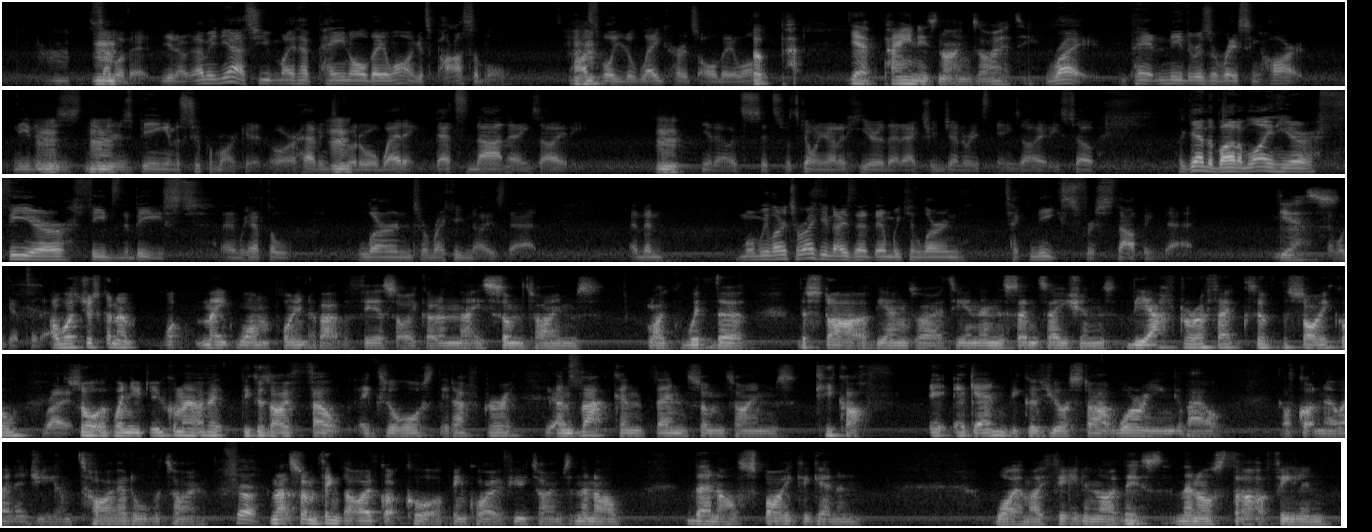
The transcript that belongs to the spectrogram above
some Mm. of it, you know, I mean, yes, you might have pain all day long. It's possible. It's Mhm. possible your leg hurts all day long. But, pa- yeah, pain is not anxiety. Right. Pain, neither is a racing heart. Neither Mm, is mm. neither is being in the supermarket or having to Mm. go to a wedding. That's not anxiety. Mm. You know, it's it's what's going on in here that actually generates the anxiety. So, again, the bottom line here: fear feeds the beast, and we have to learn to recognize that. And then, when we learn to recognize that, then we can learn techniques for stopping that. Yes. And we'll get to that. I was just going to make one point about the fear cycle, and that is sometimes, like with the the start of the anxiety and then the sensations, the after effects of the cycle, right. sort of when you do come out of it, because I've felt exhausted after it, Yes. and that can then sometimes kick off it again because you'll start worrying about, I've got no energy, I'm tired all the time, Sure. and that's something that I've got caught up in quite a few times, and then I'll then I'll spike again and why am I feeling like this? And then I'll start feeling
